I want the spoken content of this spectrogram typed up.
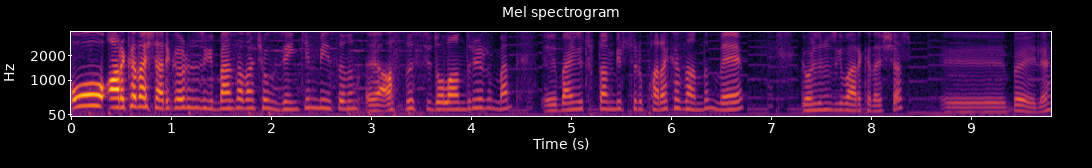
O arkadaşlar gördüğünüz gibi ben zaten çok zengin bir insanım. Ee, aslında sizi dolandırıyorum ben. Ee, ben YouTube'dan bir sürü para kazandım ve gördüğünüz gibi arkadaşlar ee, böyle.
